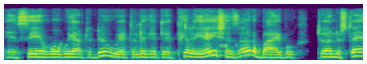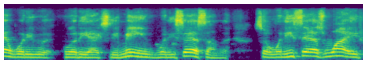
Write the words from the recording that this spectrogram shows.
And seeing what we have to do, we have to look at the affiliations of the Bible to understand what he what he actually means when he says something. So when he says wife,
